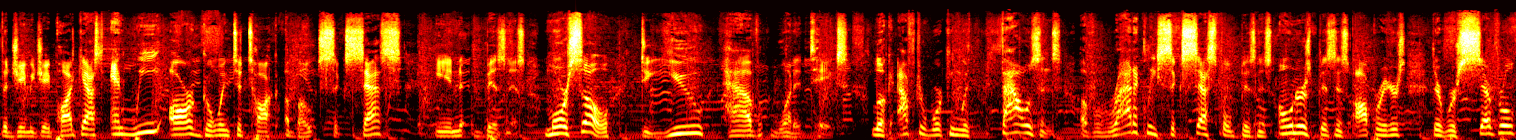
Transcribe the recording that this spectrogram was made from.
the Jamie J Podcast, and we are going to talk about success in business. More so, do you have what it takes? Look, after working with thousands of radically successful business owners, business operators, there were several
